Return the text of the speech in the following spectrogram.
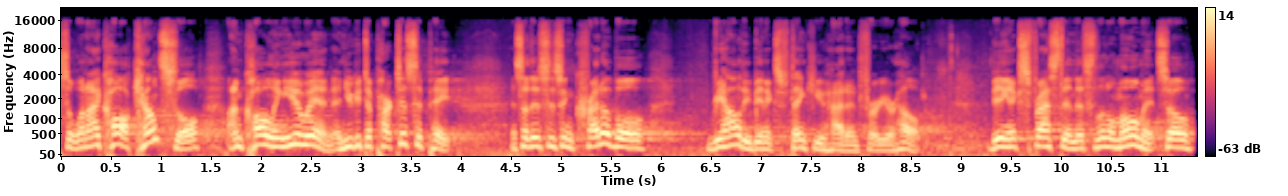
So when I call council, I'm calling you in, and you get to participate. And so this is incredible reality being, ex- thank you, Haddon, for your help, being expressed in this little moment. So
